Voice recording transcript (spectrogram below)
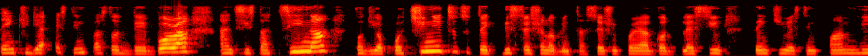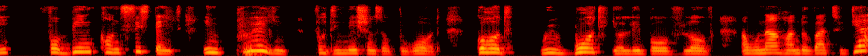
Thank you, dear esteemed Pastor Deborah and Sister Tina, for the opportunity to take this session of intercessory prayer. God bless you. Thank you, esteemed family, for being consistent in praying for the nations of the world. God reward your labor of love. I will now hand over to dear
